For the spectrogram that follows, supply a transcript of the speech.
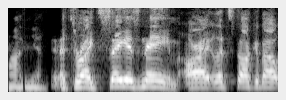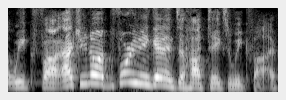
Tonyan. That's right. Say his name. All right, let's talk about week five. Actually, you know what? Before we even get into hot takes of week five,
